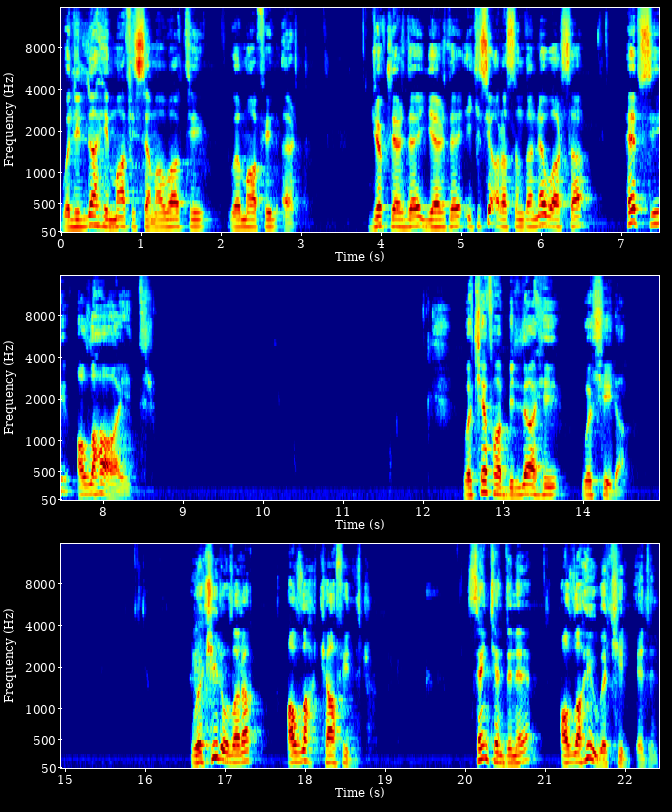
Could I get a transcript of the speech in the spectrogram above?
وَلِلَّهِ مَا فِي السَّمَوَاتِ وَمَا فِي الْاَرْضِ Göklerde, yerde, ikisi arasında ne varsa hepsi Allah'a aittir. Ve kefa billahi vekila. Vekil olarak Allah kafidir. Sen kendine Allah'ı vekil edin.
